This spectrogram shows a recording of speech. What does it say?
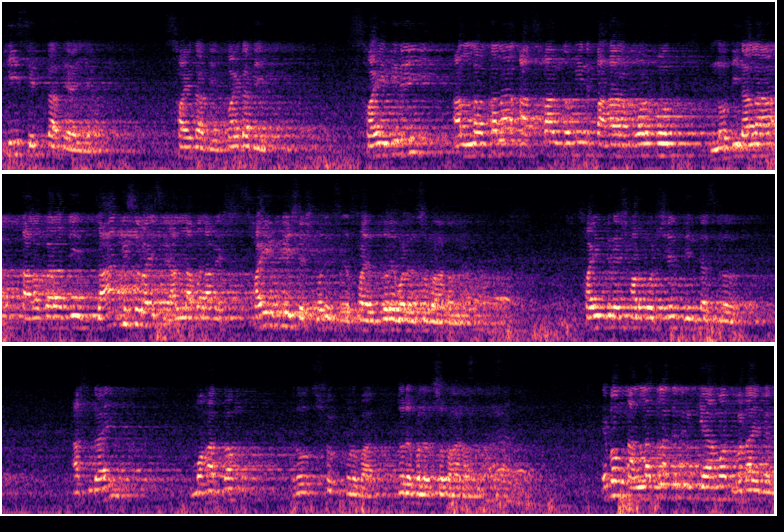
ফি সিত্তাতি আইয়াম, ছয়টা দিন, কয়টা দিন? ছয় দিনেই আল্লাহ তালা আসমান, জমিন, পাহাড়, পর্বত, নদী, নালা, তারকারাজি, যা কিছু রয়েছে আল্লাহ আমি ছয় দিনেই শেষ করেছি ছয় ধরে বলেন সুবাহ ছয় দিনের সর্বশেষ দিনটা ছিল আশুরাই মহাতম রোজ শুক্রবার, ধরে বলেন সুবাহ এবং আল্লাহ তালা যেদিন কেয়ামত ঘটাইবেন,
